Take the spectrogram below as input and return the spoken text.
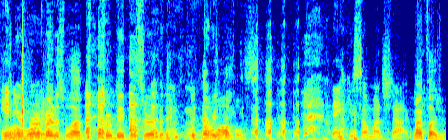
In your morning. Curtis will have maple syrup and with everything. waffles. Thank you so much, Doc. My pleasure.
